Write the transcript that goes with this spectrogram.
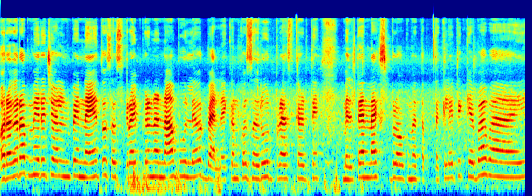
और अगर आप मेरे चैनल पे नए तो सब्सक्राइब करना ना भूलें और बेल आइकन को ज़रूर प्रेस कर दें। मिलते हैं नेक्स्ट ब्लॉग में, तब तक के लिए ठीक है बाय बाय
